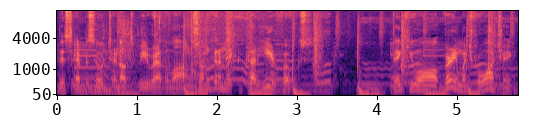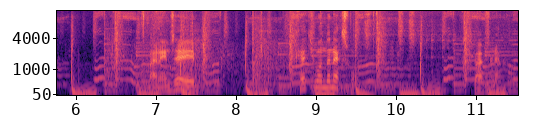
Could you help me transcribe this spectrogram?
This episode turned out to be rather long, so I'm gonna make a cut here, folks. Thank you all very much for watching. My name's Abe. Catch you on the next one. Bye for now.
